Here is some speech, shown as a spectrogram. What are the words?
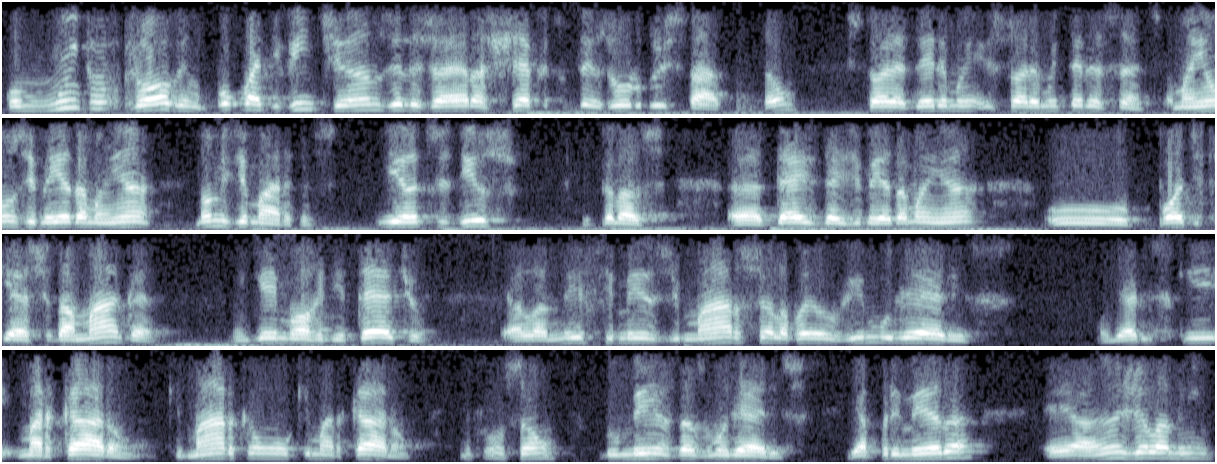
como muito jovem, um pouco mais de 20 anos, ele já era chefe do Tesouro do Estado. Então, a história dele é uma história muito interessante. Amanhã, 11h30 da manhã, nomes e marcas. E antes disso, pelas uh, 10, 10 e meia da manhã, o podcast da Maga, Ninguém Morre de Tédio, ela nesse mês de março, ela vai ouvir mulheres, mulheres que marcaram, que marcam ou que marcaram, em função do mês das mulheres. E a primeira é a Ângela Min,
